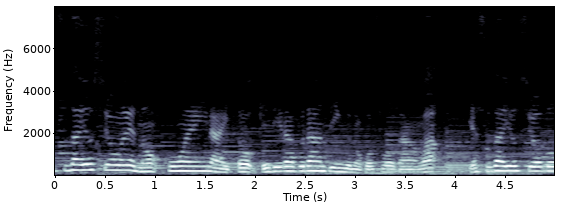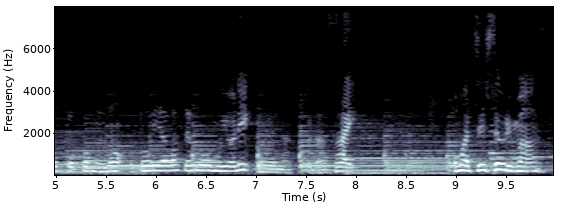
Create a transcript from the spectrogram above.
安田義雄への講演依頼とゲリラブランディングのご相談は安田義雄 .com のお問い合わせフォームよりご連絡ください。お待ちしております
